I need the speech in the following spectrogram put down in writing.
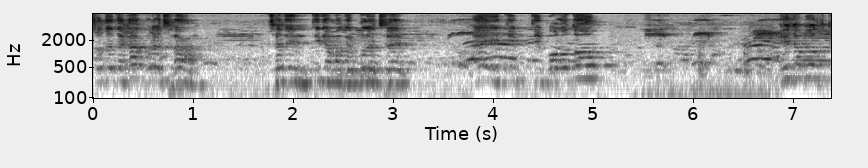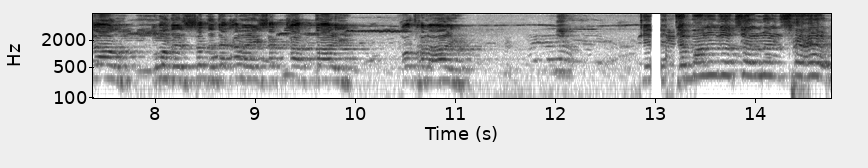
সাথে দেখা করেছিলাম সেদিন তিনি আমাকে বলেছিলেন, এই তৃপ্তি বলতো এ যাবৎকাল তোমাদের সাথে দেখা নাই, সাক্ষাৎ নাই, কথা নাই। যে- মাননীয় চেয়ারম্যান সাহেব,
